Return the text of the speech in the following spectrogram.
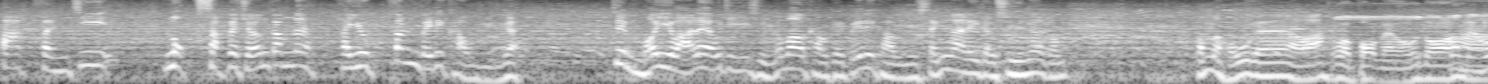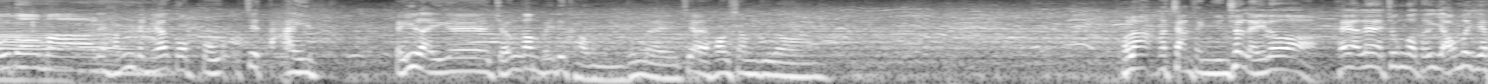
百分之六十嘅獎金咧係要分俾啲球員嘅，即係唔可以話咧好似以前咁啊，求其俾啲球員醒下你就算啦咁，咁啊好嘅係嘛？咁啊搏命好多啦，搏命好多啊嘛！你肯定有一個部即係大比例嘅獎金俾啲球員，咁咪即係開心啲咯。好啦，我暫停完出嚟咯，睇下咧中國隊有乜嘢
